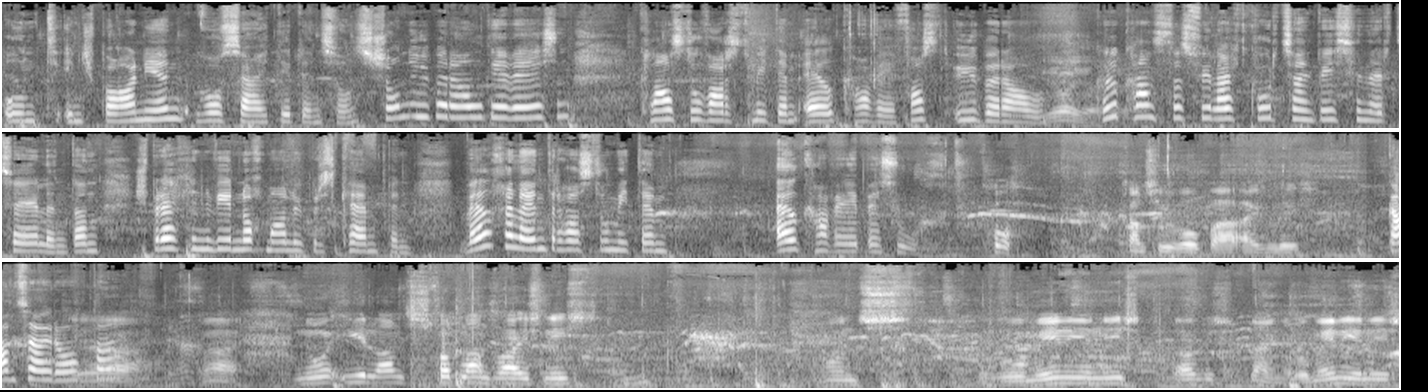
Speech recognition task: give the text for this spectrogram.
und in Spanien, wo seid ihr denn sonst schon überall gewesen? Klaus, du warst mit dem LKW fast überall. Ja, ja, du ja. kannst das vielleicht kurz ein bisschen erzählen. Dann sprechen wir noch mal übers Campen. Welche Länder hast du mit dem LKW besucht? Poh, ganz Europa eigentlich. Ganz Europa? Ja, ja. Nur Irland, Schottland war ich nicht. Und Rumänien nicht, glaube ich. Nein, Rumänien nicht.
